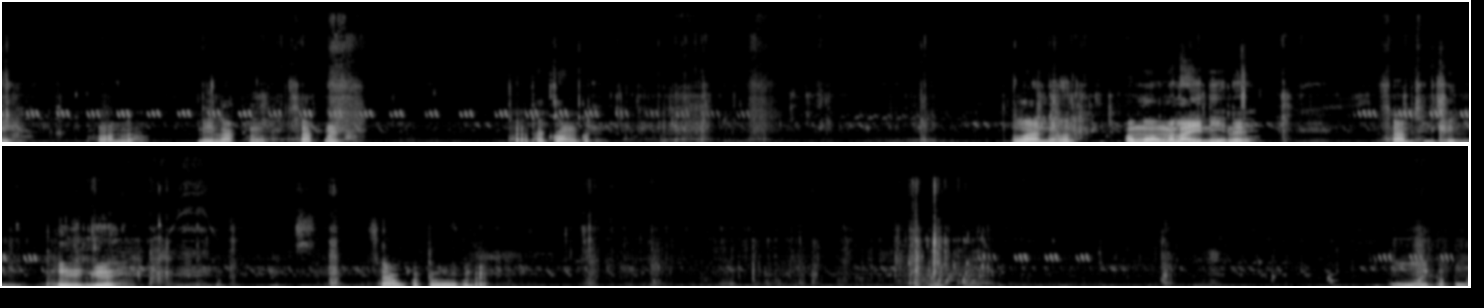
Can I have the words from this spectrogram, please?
นี่หอนเลยได้รักสักเลยถ้าถ้ากล่องก่อน ว่านเนี่ยเขาเอามองมาไหลนี่เลยสามสินครึ่งเพิงอยู่เลยเศร้ากระโตพุ่นเลยโอ้ยกระปู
